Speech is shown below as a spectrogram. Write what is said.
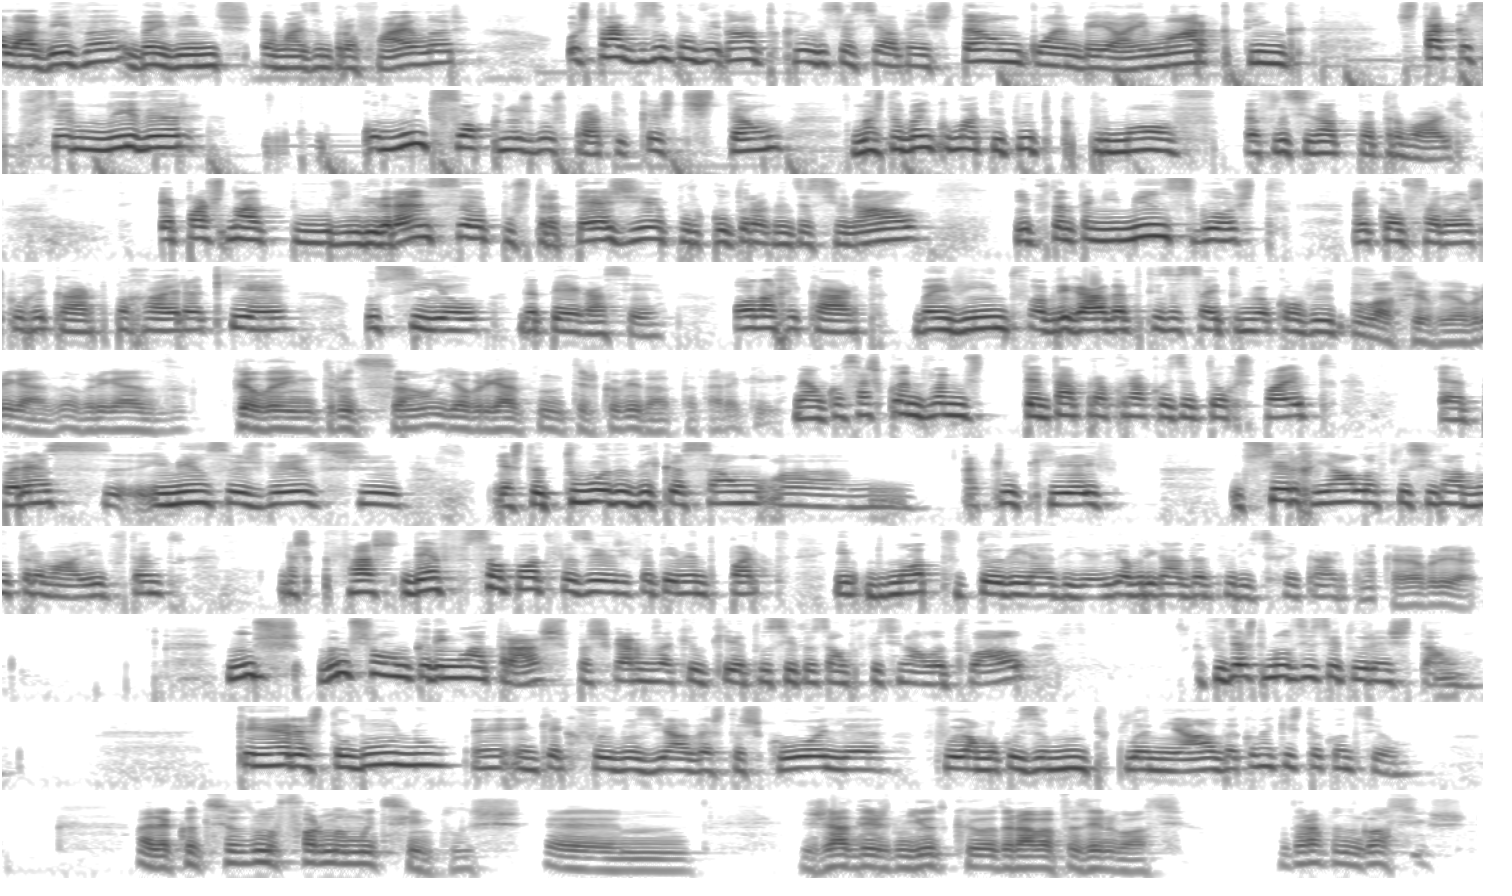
Olá, viva! Bem-vindos a mais um Profiler. Hoje trago-vos um convidado que licenciado em Gestão, com MBA em Marketing, destaca-se por ser um líder com muito foco nas boas práticas de gestão, mas também com uma atitude que promove a felicidade para o trabalho. É apaixonado por liderança, por estratégia, por cultura organizacional e, portanto, tenho imenso gosto em conversar hoje com o Ricardo Parreira, que é o CEO da PHC. Olá, Ricardo, bem-vindo, obrigada por teres aceito o meu convite. Olá, Silvia, obrigado, obrigado pela introdução e obrigado por me teres convidado para estar aqui. Não, sabes quando vamos tentar procurar coisa a teu respeito, aparece imensas vezes eh, esta tua dedicação à, àquilo que é o ser real, a felicidade no trabalho e, portanto, acho que faz, deve, só pode fazer efetivamente parte do mote do teu dia a dia. E obrigada por isso, Ricardo. Ok, obrigado. Vamos, vamos só um bocadinho lá atrás para chegarmos àquilo que é a tua situação profissional atual. Fizeste uma licenciatura em gestão. Quem era este aluno? Em, em que é que foi baseada esta escolha? Foi alguma coisa muito planeada? Como é que isto aconteceu? Olha, aconteceu de uma forma muito simples. Um, já desde miúdo que eu adorava fazer negócio. Adorava negócios.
